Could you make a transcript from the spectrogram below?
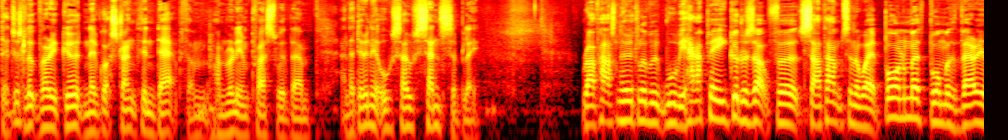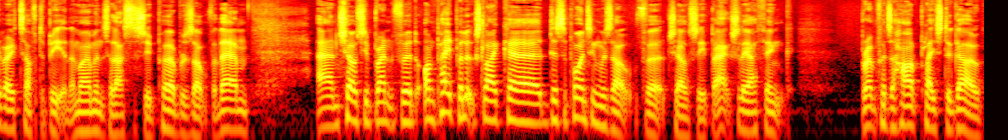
they just look very good and they've got strength in depth. I'm I'm really impressed with them, and they're doing it all so sensibly. Ralph Hasenhüttl will be happy. Good result for Southampton away at Bournemouth. Bournemouth very very tough to beat at the moment, so that's a superb result for them. And Chelsea Brentford on paper looks like a disappointing result for Chelsea, but actually I think Brentford's a hard place to go.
